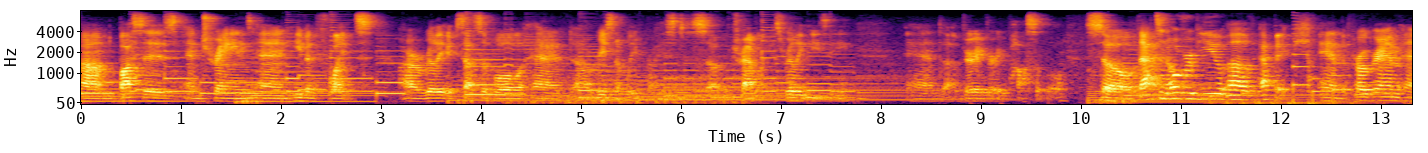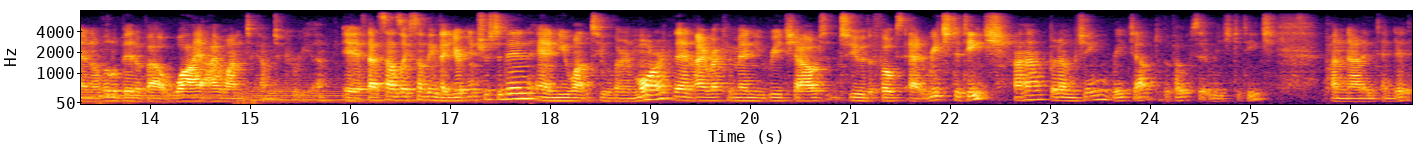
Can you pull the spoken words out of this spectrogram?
um, buses and trains and even flights are really accessible and uh, reasonably priced. So traveling is really easy uh, very, very possible. So that's an overview of EPIK and the program and a little bit about why I wanted to come to Korea. If that sounds like something that you're interested in and you want to learn more, then I recommend you reach out to the folks at Reach to Teach. But I'm ching, reach out to the folks at Reach to Teach, pun not intended,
